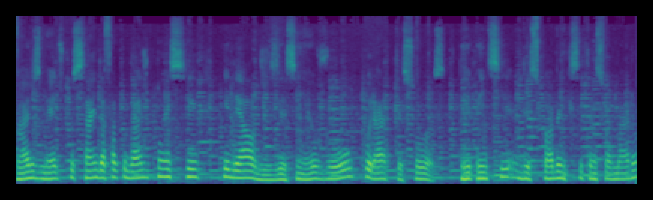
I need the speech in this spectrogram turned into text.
Vários médicos saem da faculdade com esse ideal de dizer assim: eu vou curar pessoas. De repente se descobrem que se transformaram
